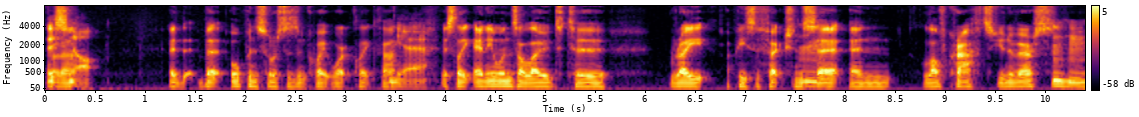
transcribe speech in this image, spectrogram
it's that. not. It, but open source doesn't quite work like that. Yeah. It's like anyone's allowed to write a piece of fiction set in Lovecraft's universe. Mm-hmm.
